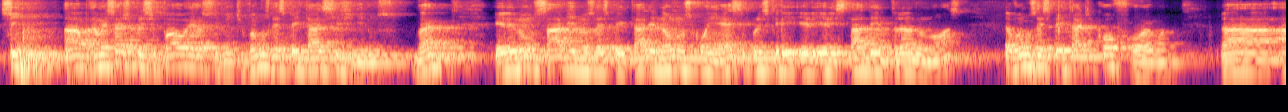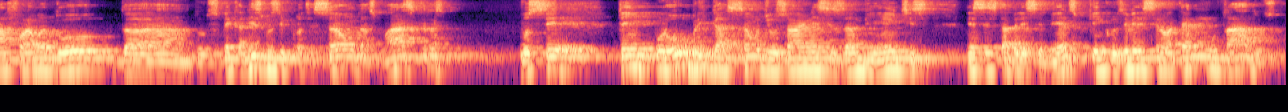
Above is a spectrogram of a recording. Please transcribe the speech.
Sim, a, a mensagem principal é o seguinte: vamos respeitar esse vírus, né? Ele não sabe nos respeitar, ele não nos conhece, por isso que ele, ele, ele está adentrando nós. Então vamos respeitar de qual forma? A, a forma do, da, dos mecanismos de proteção, das máscaras. Você tem por obrigação de usar nesses ambientes, nesses estabelecimentos, porque inclusive eles serão até multados,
